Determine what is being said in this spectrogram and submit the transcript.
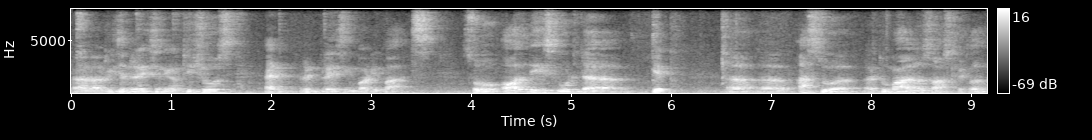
uh, regeneration of tissues and replacing body parts. So all these would uh, get uh, uh, us to a, tomorrow's hospital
